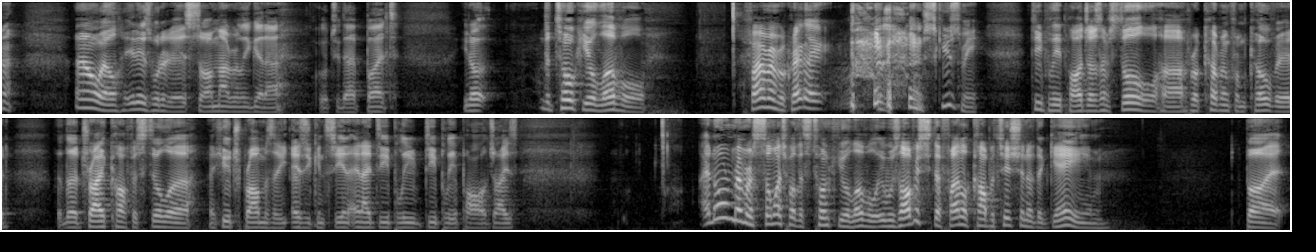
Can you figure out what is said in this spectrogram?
oh well, it is what it is, so I'm not really gonna go to that. But you know, the Tokyo level, if I remember correctly, excuse me, deeply apologize. I'm still uh, recovering from COVID. The dry cough is still a, a huge problem, as, as you can see, and, and I deeply, deeply apologize. I don't remember so much about this Tokyo level. It was obviously the final competition of the game, but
